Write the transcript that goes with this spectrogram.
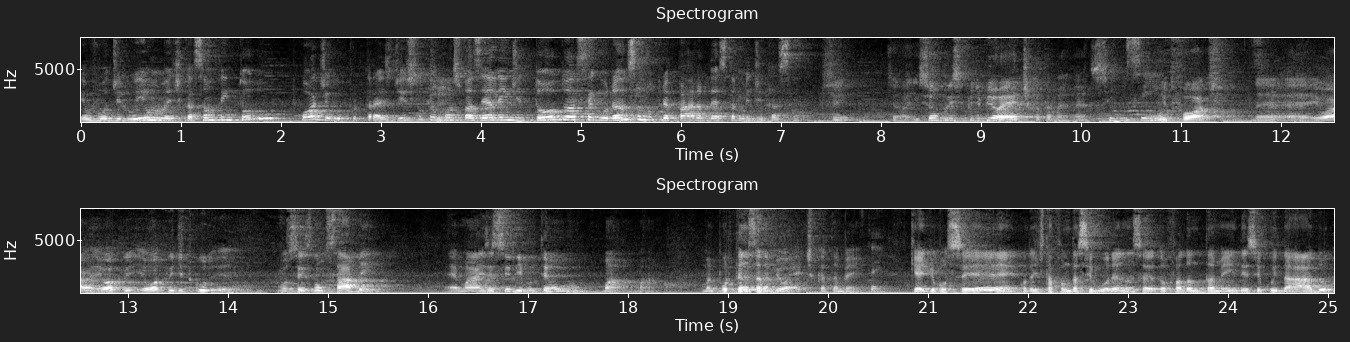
Eu vou diluir uma medicação, tem todo um código por trás disso que Sim. eu posso fazer, além de toda a segurança no preparo desta medicação. Sim. Isso é um princípio de bioética também, né? Sim. Sim. Muito forte. Né? É, eu, eu, eu acredito que vocês não sabem, é, mas esse livro tem uma, uma, uma importância na bioética também. Tem. Que é de você, quando a gente está falando da segurança, eu estou falando também desse cuidado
